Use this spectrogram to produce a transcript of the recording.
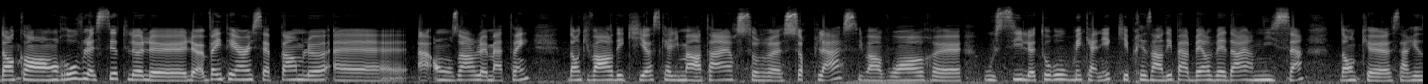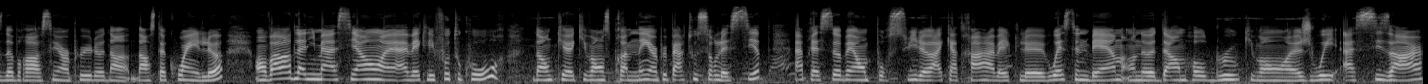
Donc, on rouvre le site le, 21 septembre là, à 11 h le matin. Donc, il va y avoir des kiosques alimentaires sur, place. Il va y avoir aussi le taureau mécanique qui est présenté par Belvedere Nissan. Donc, euh, ça risque de brasser un peu dans, dans ce coin-là. On va avoir de l'animation euh, avec les photos courts, donc euh, qui vont se promener un peu partout sur le site. Après ça, bien, on poursuit à 4 heures avec le Western Band. On a Downhold Brew qui vont jouer à 6 heures.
